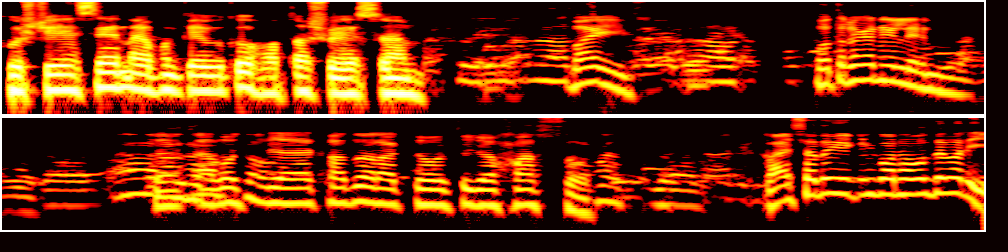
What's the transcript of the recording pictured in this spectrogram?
খুশি হয়েছেন এবং কেউ কেউ হতাশ হয়েছেন। কত টাকা নিলেন? এক হাজার একটা হচ্ছে গিয়ে পাঁচশো। ভাইয়ের সাথে কি কথা বলতে পারি?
